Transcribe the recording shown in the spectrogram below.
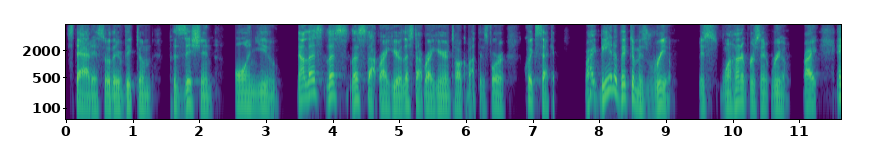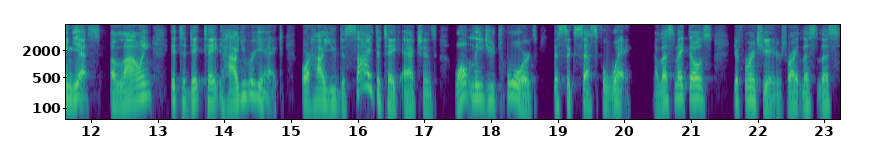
status or their victim position on you. Now let's let's let's stop right here. Let's stop right here and talk about this for a quick second. Right? Being a victim is real. It's 100% real, right? And yes, allowing it to dictate how you react or how you decide to take actions won't lead you towards the successful way. Now let's make those differentiators, right? Let's let's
